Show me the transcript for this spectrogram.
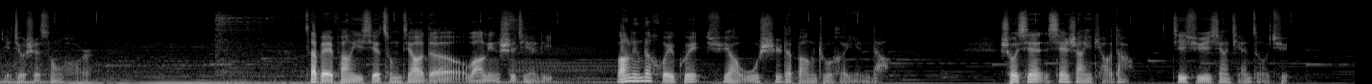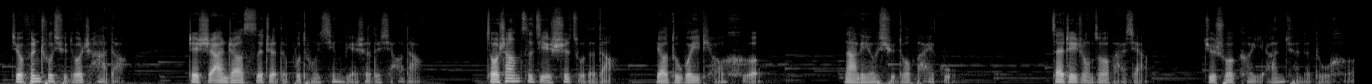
也就是送魂儿。在北方一些宗教的亡灵世界里，亡灵的回归需要巫师的帮助和引导。首先，先上一条道，继续向前走去，就分出许多岔道，这是按照死者的不同性别设的小道。走上自己氏族的道，要渡过一条河，那里有许多白骨。在这种做法下，据说可以安全的渡河。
